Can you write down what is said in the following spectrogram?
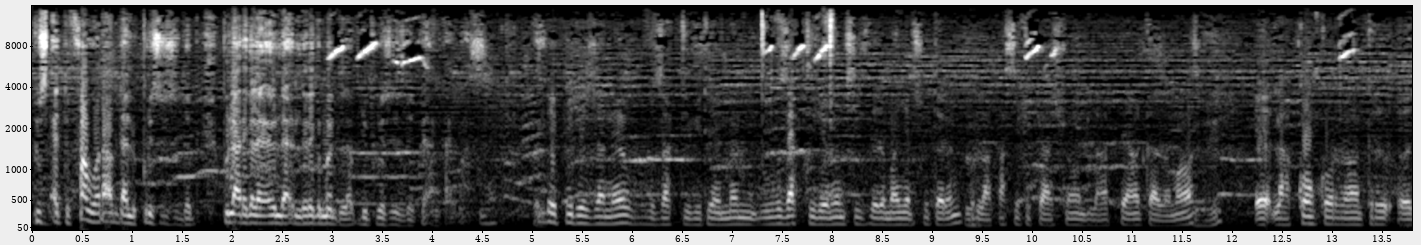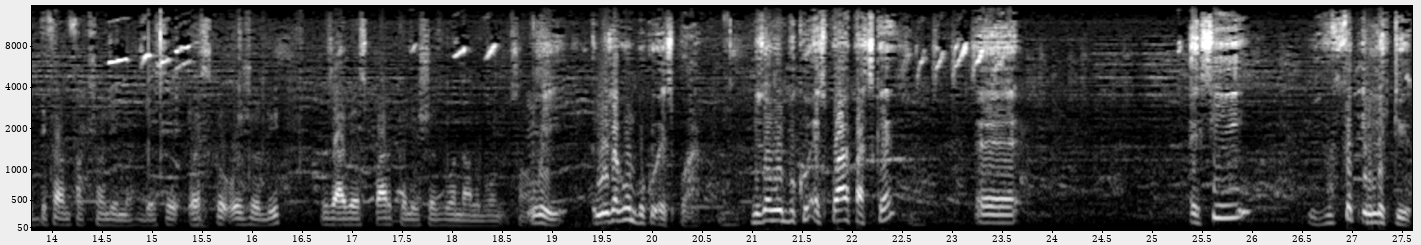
puisse être favorable dans le processus de pour la, la, le règlement de la, du processus de paix en. Oui. Depuis des années, vous activez même, vous activez même si de manière souterraine pour la pacification de la paix en Casamance. Et la concorde entre euh, différentes factions du MFDC. Est-ce qu'aujourd'hui, vous avez espoir que les choses vont dans le bon sens Oui, nous avons beaucoup espoir. Nous avons beaucoup espoir parce que euh, si vous faites une lecture,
